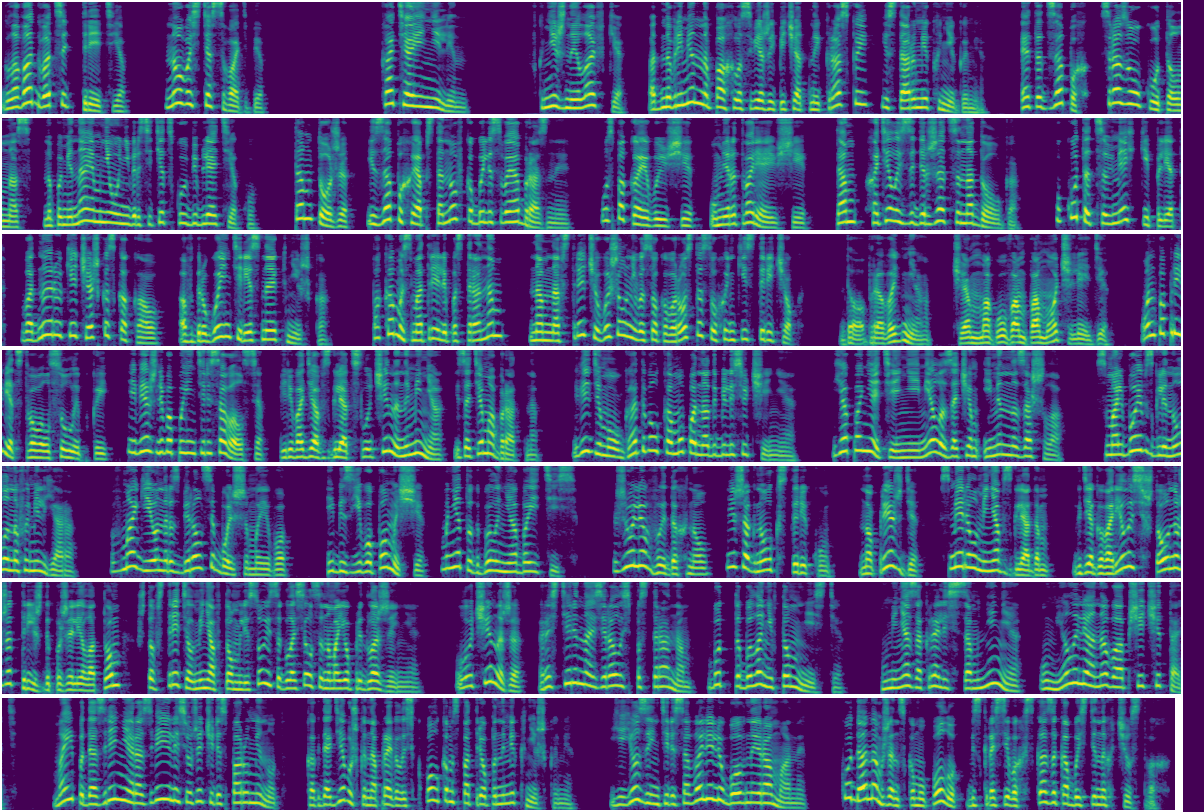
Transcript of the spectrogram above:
Глава 23. Новость о свадьбе. Катя и Нилин. В книжной лавке одновременно пахло свежей печатной краской и старыми книгами. Этот запах сразу укутал нас, напоминая мне университетскую библиотеку. Там тоже и запах, и обстановка были своеобразные, успокаивающие, умиротворяющие. Там хотелось задержаться надолго. Укутаться в мягкий плед, в одной руке чашка с какао, а в другой интересная книжка. Пока мы смотрели по сторонам, нам навстречу вышел невысокого роста сухонький старичок. «Доброго дня. Чем могу вам помочь, леди?» Он поприветствовал с улыбкой и вежливо поинтересовался, переводя взгляд с лучины на меня и затем обратно. Видимо, угадывал, кому понадобились учения. Я понятия не имела, зачем именно зашла. С мольбой взглянула на фамильяра. В магии он разбирался больше моего. И без его помощи мне тут было не обойтись. Жуля выдохнул и шагнул к старику. Но прежде смерил меня взглядом, где говорилось, что он уже трижды пожалел о том, что встретил меня в том лесу и согласился на мое предложение. Лучина же растерянно озиралась по сторонам, будто была не в том месте. У меня закрались сомнения, Умела ли она вообще читать? Мои подозрения развеялись уже через пару минут, когда девушка направилась к полкам с потрепанными книжками. Ее заинтересовали любовные романы. Куда нам, женскому полу, без красивых сказок об истинных чувствах?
